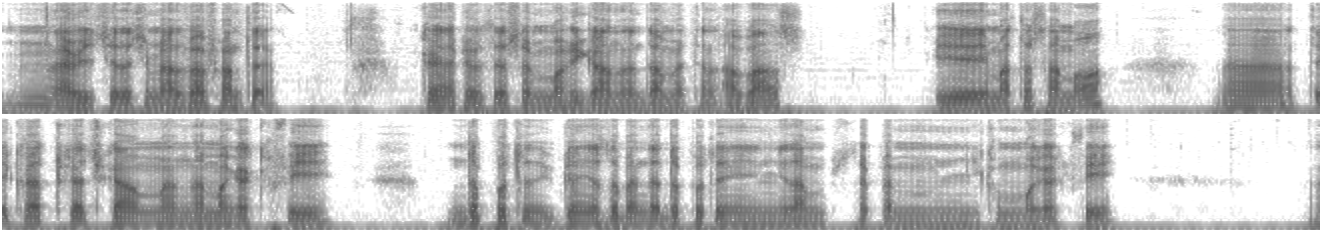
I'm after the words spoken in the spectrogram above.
No widzicie, lecimy na dwa fronty. Okej, najpierw jeszcze Morrigan damy ten awans. I ma to samo. E, tylko troszeczkę na maga krwi. Dopóty go nie zdobędę, dopóty nie, nie dam, że tak powiem, nikomu maga krwi. E,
